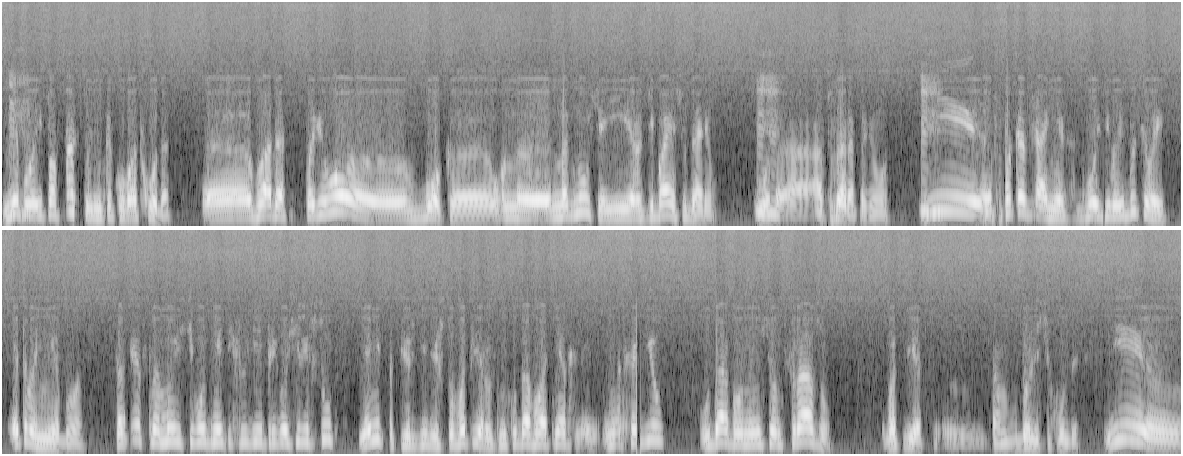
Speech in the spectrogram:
Не было и по факту никакого отхода. Э, Влада повело э, в бок, э, он нагнулся и, разгибаясь, ударил. Mm-hmm. Вот, а, от удара повело. Mm-hmm. И в показаниях Гвоздева и Быковой этого не было. Соответственно, мы сегодня этих людей пригласили в суд, и они подтвердили, что, во-первых, никуда Влад не, от, не отходил, удар был нанесен сразу, в ответ, там, в доли секунды. И,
